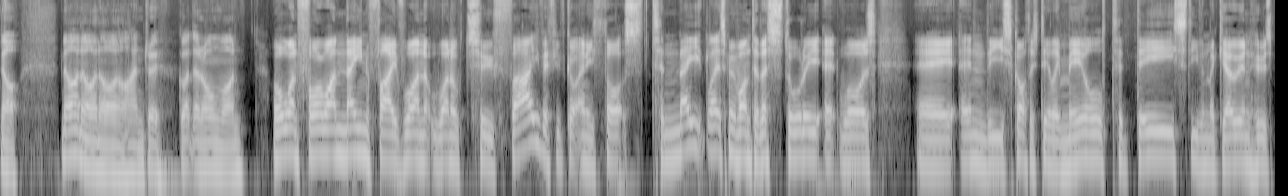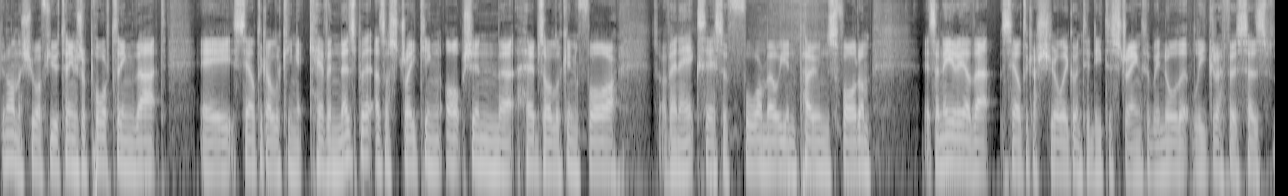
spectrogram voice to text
no, no, no, no, no, Andrew, got the wrong one. 01419511025 if you've got any thoughts tonight. Let's move on to this story. It was uh, in the Scottish Daily Mail today. Stephen McGowan, who's been on the show a few times, reporting that uh, Celtic are looking at Kevin Nisbet as a striking option, that Hibs are looking for sort of in excess of £4 million for him. It's an area that Celtic are surely going to need to strengthen. We know that Leigh Griffiths has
